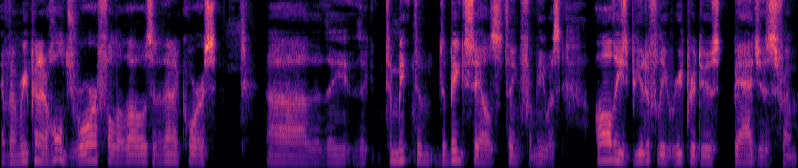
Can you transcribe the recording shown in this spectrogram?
have been reprinted. A whole drawer full of those, and then of course, uh, the the to me the the big sales thing for me was all these beautifully reproduced badges from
